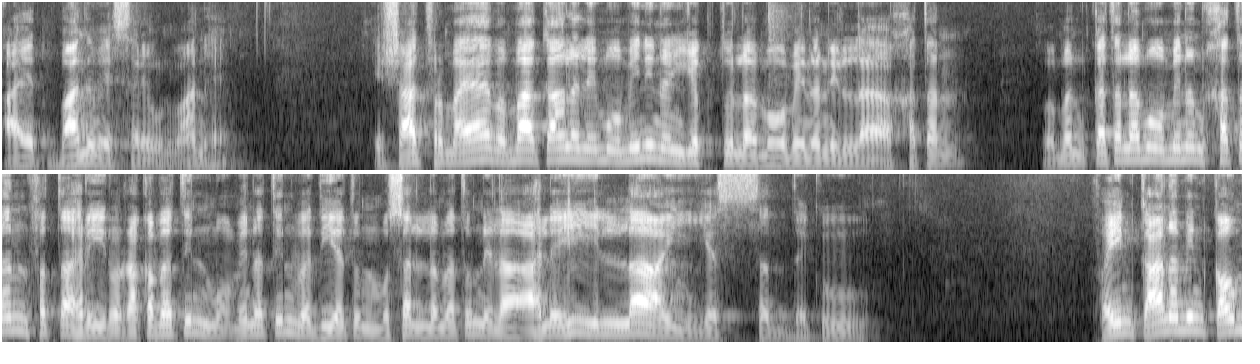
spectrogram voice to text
آیت بانوے سر عنوان ہے۔ ارشاد فرمایا ہے، وما کان لمؤمن ان یقتل مؤمنا الا خطن ومن قتل مؤمنا خطن فتحریر رقبت مؤمنۃ ودیۃ مسلمۃ الى اهله الا ان يصدقوا فعین کانمن قوم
